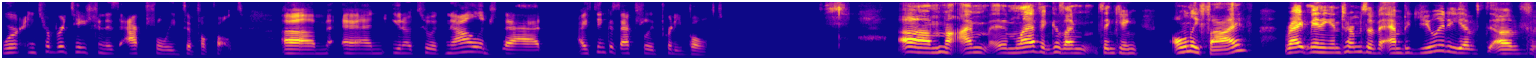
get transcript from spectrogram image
where interpretation is actually difficult. Um, and, you know, to acknowledge that, I think is actually pretty bold. Um, I'm, I'm laughing because I'm thinking only five right? Meaning in terms of ambiguity of of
